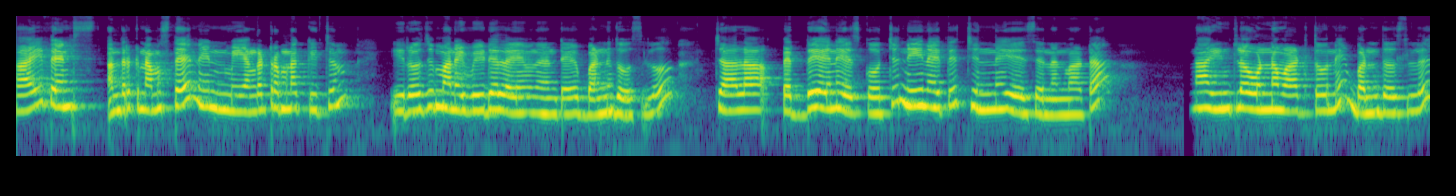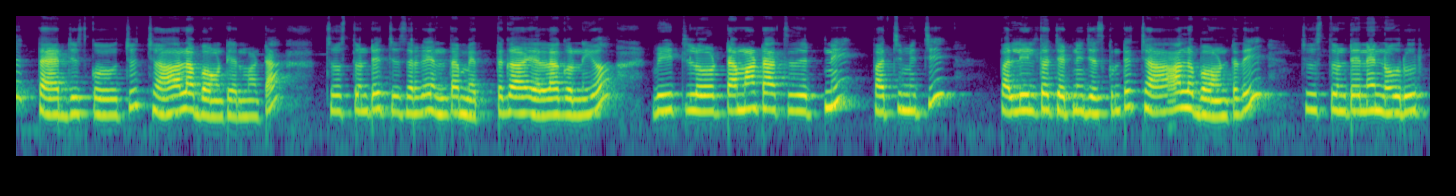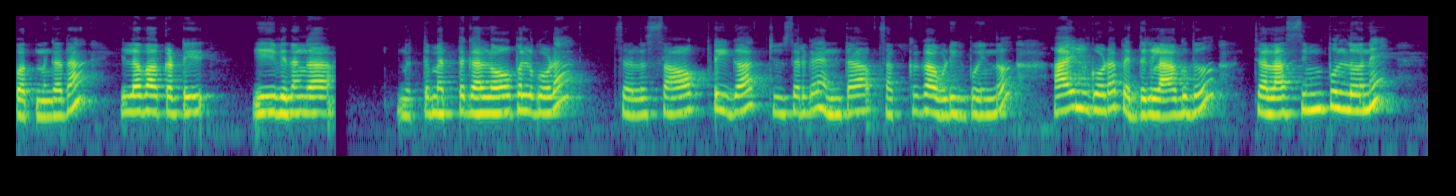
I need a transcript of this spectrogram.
Hi friends అందరికి నమస్తే. నేను మీ వెంకటరమణ కిచెన్. ఈరోజు మన వీడియోలో ఏమంటే బండి దోశలు. చాలా పెద్ద అయినా వేసుకోవచ్చు. నేనైతే చిన్న వేసాను అనమాట నా ఇంట్లో ఉన్న వాటితోనే బండి దోశలు తయారు చేసుకోవచ్చు. చాలా బాగుంటాయి అనమాట చూస్తుంటే చూసారుగా ఎంత మెత్తగా ఎలాగున్నాయో. వీటిలో టమాటా చట్నీ పచ్చిమిర్చి పల్లీలతో చట్నీ చేసుకుంటే చాలా బాగుంటుంది. చూస్తుంటేనే నోరు ఊరిపోతుంది కదా. ఇలా ఒకటి ఈ విధంగా మెత్త మెత్తగా లోపల కూడా చాలా సాఫ్టీగా చూసారుగా ఎంత చక్కగా ఉడికిపోయిందో. ఆయిల్ కూడా పెద్దగా లాగదు. చాలా సింపుల్లోనే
